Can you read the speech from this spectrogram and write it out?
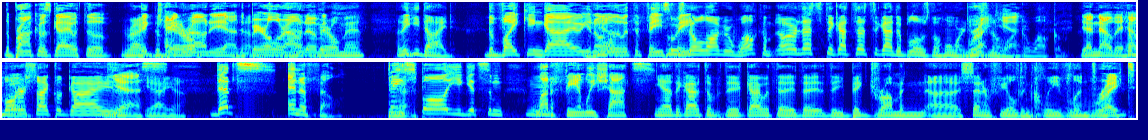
the Broncos guy with the Right, big the keg barrel. around, yeah, the Yeah, barrel around him. Barrel man. I think he died. The Viking guy, you know, Yeah. with the face who's paint. no longer welcome. Or that's the guy. That's the guy that blows the horn. He's Right, no yeah. longer welcome. yeah, now they The have a- motorcycle guy. yes, Yeah, yeah, That's NFL. Baseball, you get some a lot of family shots. yeah. The guy with the the guy with the the, the big drum in uh, center field in Cleveland. Right.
